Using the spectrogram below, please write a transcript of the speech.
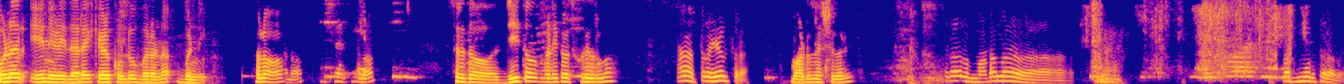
ಓನರ್ ಏನು ಹೇಳಿದ್ದಾರೆ ಕೇಳಿಕೊಂಡು ಬರೋಣ ಬನ್ನಿ. ಹಲೋ. ಹಲೋ. ಸರ್ ಇದು ಜೀತ ಒಂದು ಗಾಡಿ ಕಳಿಸ್ಕೊಡಿದ್ರಲ್ಲ? ಹಾಂ ಸರ್ ಹೇಳಿ ಸರ್. ಮಾಡಲ್ ಎಷ್ಟು ಗಾಡಿ? ಸರ್ ಅದು ಮಾಡಲ್ ಇಪ್ಪತ್ತ್ಮೂರು ಸರ್ ಅದು.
